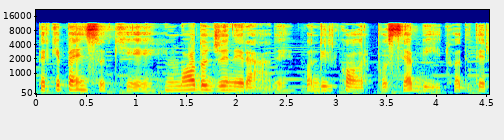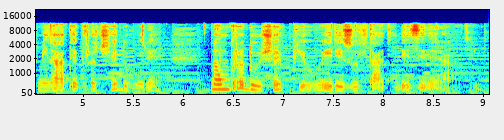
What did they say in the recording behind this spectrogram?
perché penso che in modo generale, quando il corpo si abitua a determinate procedure, non produce più i risultati desiderati.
